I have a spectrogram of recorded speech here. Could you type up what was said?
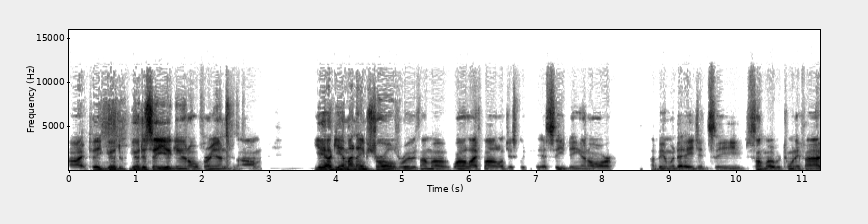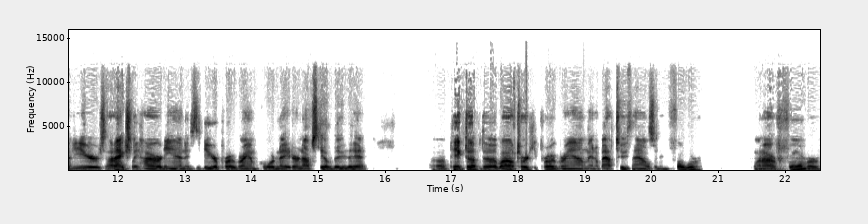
All right, Pete. Good, good to see you again, old friend. Um, yeah, again, my name's Charles Ruth. I'm a wildlife biologist with SCDNR. I've been with the agency something over 25 years. I actually hired in as the deer program coordinator, and I still do that. Uh, picked up the wild turkey program in about 2004 when our former,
